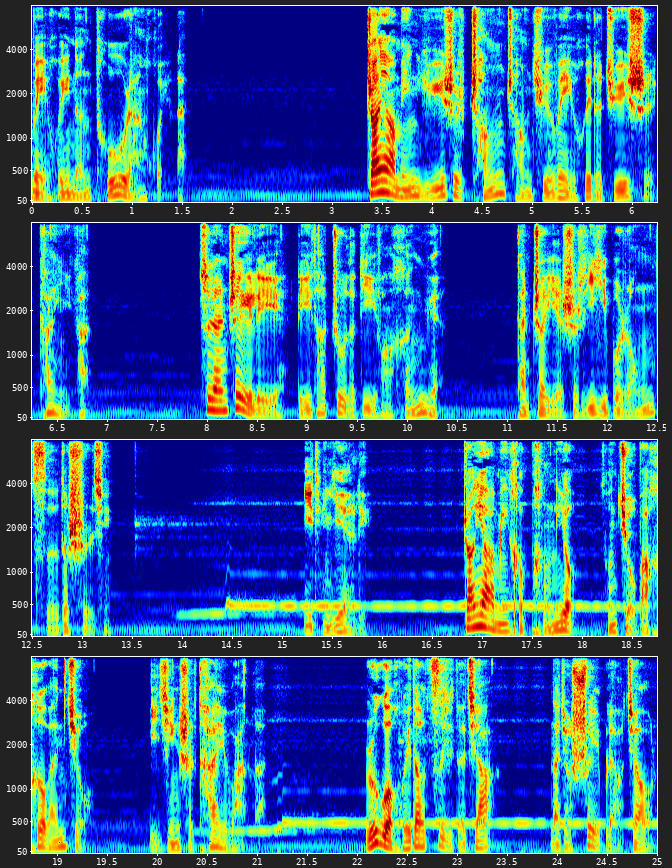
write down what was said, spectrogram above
魏辉能突然回来，张亚明于是常常去魏辉的居室看一看。虽然这里离他住的地方很远，但这也是义不容辞的事情。一天夜里，张亚明和朋友从酒吧喝完酒，已经是太晚了。如果回到自己的家，那就睡不了觉了。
